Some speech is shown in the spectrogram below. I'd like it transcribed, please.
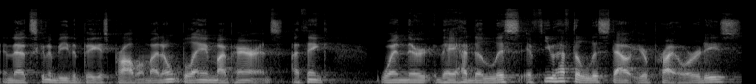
And that's going to be the biggest problem. I don't blame my parents. I think when they they had to list if you have to list out your priorities,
